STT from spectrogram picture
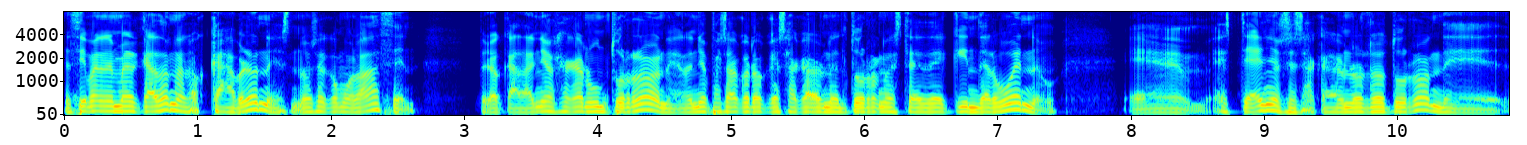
encima en el Mercadona, los cabrones, no sé cómo lo hacen. Pero cada año sacan un turrón. El año pasado creo que sacaron el turrón este de Kinder Bueno. Em, este año se sacaron otro turrón de,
